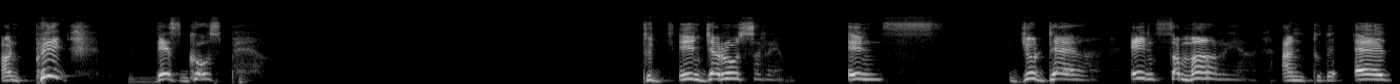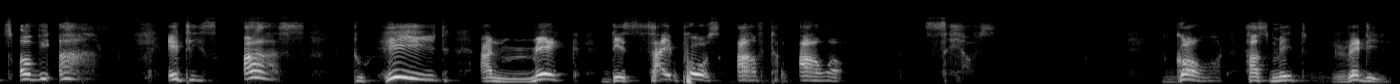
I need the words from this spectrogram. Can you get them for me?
and preach this gospel to in Jerusalem, in Judea, in Samaria, and to the ends of the earth. It is us to heed and make disciples after ourselves. God has made ready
